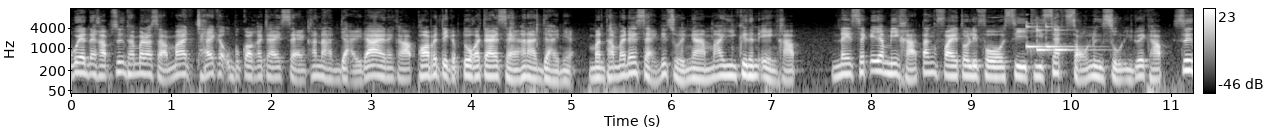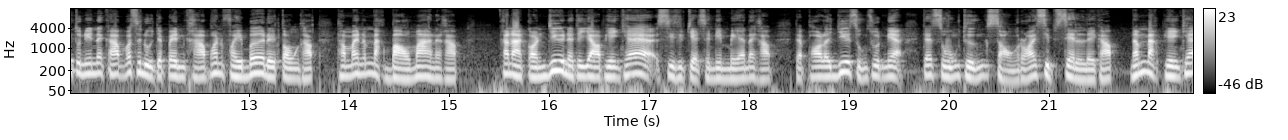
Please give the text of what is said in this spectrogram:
เวนนะครับ ซึ่งทำให้เราสามารถใช้กับอุปกรณ์กระจายแสงขนาดใหญ่ได้นะครับ พอไปติดกับตัวกระจายแสงขนาดใหญ่เนี่ย มันทำให้ได้แสงที่สวยงามมากยิ่งขึ้นนั่นเองครับในเซ็ตก็ยังมีขาตั้งไฟตัวรีโฟ CTZ 210อีกด้วยครับ ซึ่งตัวนี้นะครับ วัสดุจะเป็นคาร์บอนไฟเบอร์โดยตรงครับทำให้น้ำหนักเบามากนะครับ ขนาดก่อนยืดเนี่ยจะยาวเพียงแค่ 47เซนติเมตรนะครับ แต่พอเรายืดสูงสุดเนี่ยจะสูงถึง 210 เซนเลยครับ น้ำหนักเพียงแค่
